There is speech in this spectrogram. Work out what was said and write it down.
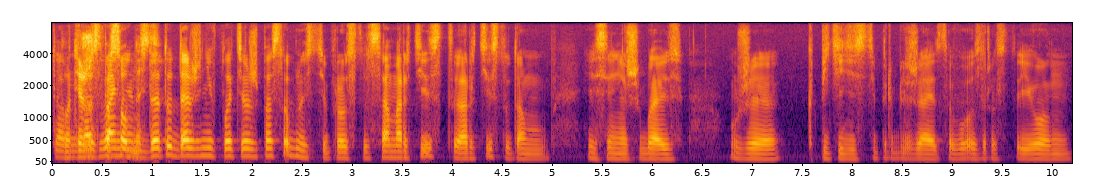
там название, да тут даже не в платежеспособности, просто сам артист, артисту там, если я не ошибаюсь, уже к 50 приближается возраст, и он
